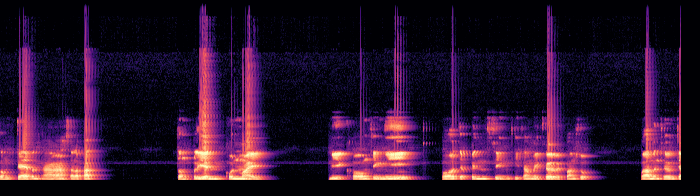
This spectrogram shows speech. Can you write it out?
ต้องแก้ปัญหาสารพัด ต้องเปลี่ยนคนใหม่ มีของสิ่งนี้ พอจะเป็นสิ่งที่ทำให้เกิดความสุข ความบันเทิงใจ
